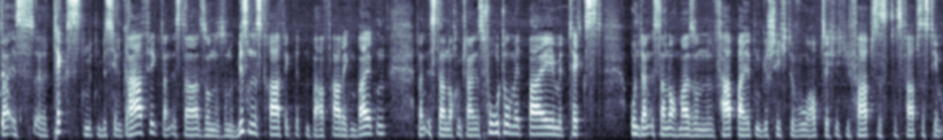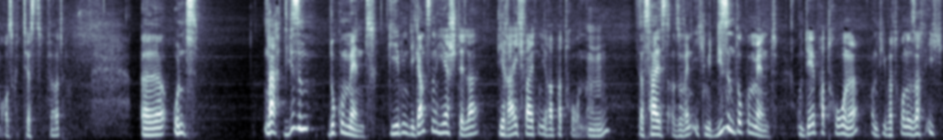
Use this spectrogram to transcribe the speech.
da ist äh, Text mit ein bisschen Grafik, dann ist da so eine, so eine Business-Grafik mit ein paar farbigen Balken, dann ist da noch ein kleines Foto mit bei, mit Text und dann ist da noch mal so eine Farbbalkengeschichte, wo hauptsächlich die Farbsys das Farbsystem ausgetestet wird. Äh, und nach diesem Dokument geben die ganzen Hersteller die Reichweiten ihrer Patronen an. Das heißt also, wenn ich mit diesem Dokument und der Patrone und die Patrone sagt, ich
